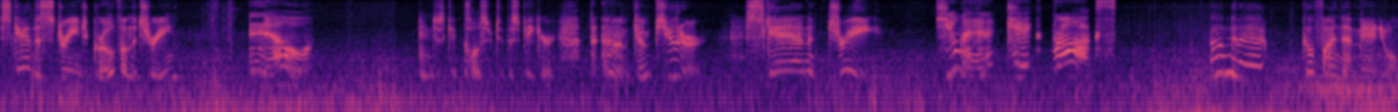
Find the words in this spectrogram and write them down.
scan the strange growth on the tree. No. And just get closer to the speaker. Computer, scan tree. Human kick rocks. I'm gonna go find that manual.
